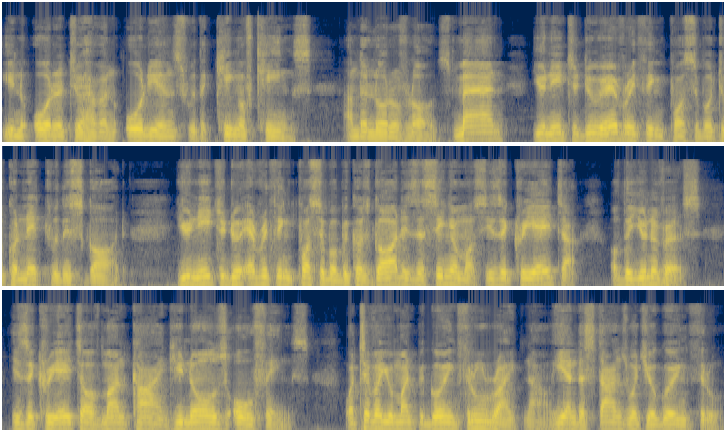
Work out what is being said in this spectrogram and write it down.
in order to have an audience with the King of Kings and the Lord of Lords. Man, you need to do everything possible to connect with this God. You need to do everything possible because God is a senior most. He's a creator of the universe. He's a creator of mankind. He knows all things. Whatever you might be going through right now, He understands what you're going through.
